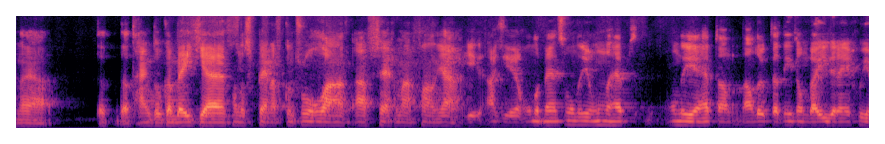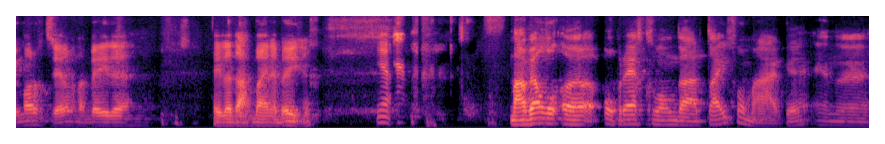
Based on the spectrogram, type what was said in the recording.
nou ja, dat, dat hangt ook een beetje van de span of control af, af zeg maar. Van, ja, als je 100 mensen onder je, onder hebt, onder je hebt, dan, dan lukt dat niet om bij iedereen goedemorgen te zeggen. Want dan ben je de hele dag bijna bezig. Ja. Maar wel eh, oprecht gewoon daar tijd voor maken. En eh,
